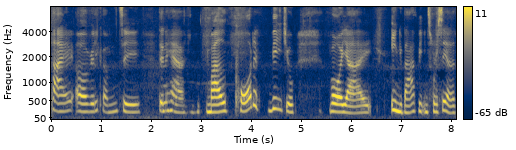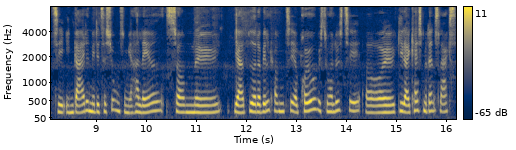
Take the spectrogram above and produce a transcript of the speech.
Hej og velkommen til denne her meget korte video, hvor jeg egentlig bare vil introducere dig til en guided meditation, som jeg har lavet, som øh, jeg byder dig velkommen til at prøve, hvis du har lyst til at øh, give dig i kast med den slags.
